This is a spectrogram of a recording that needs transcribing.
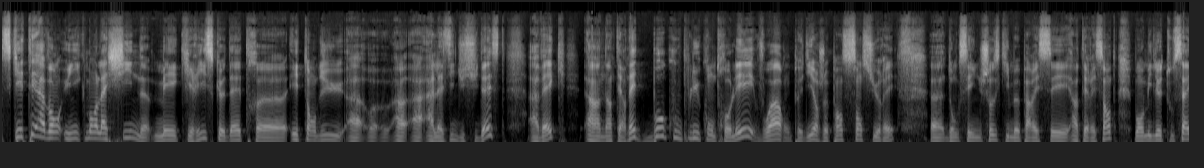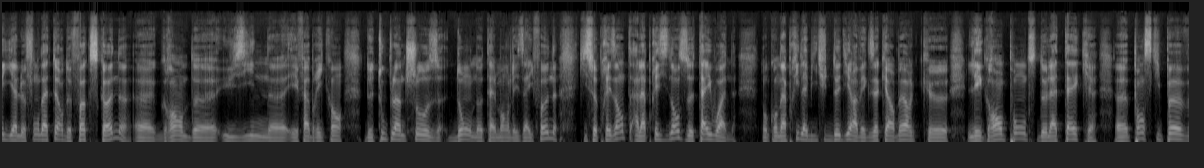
ce qui était avant uniquement la Chine, mais qui risque d'être euh, étendu à, à- l'Asie du Sud-Est, avec un Internet beaucoup plus contrôlé, voire on peut dire, je pense, censuré. Euh, donc c'est une chose qui me paraissait intéressante. Bon, au milieu de tout ça, il y a le fondateur de Foxconn, euh, grande euh, usine euh, et fabricant de tout plein de choses, dont notamment les iPhones, qui se présente à la présidence de Taïwan. Donc on a pris l'habitude de dire avec Zuckerberg que les grands pontes de la tech euh, pensent qu'ils peuvent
